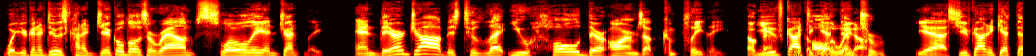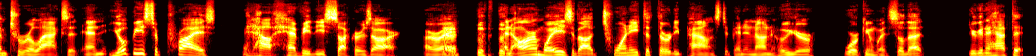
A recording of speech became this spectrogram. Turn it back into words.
what you're going to do is kind of jiggle those around slowly and gently. And their job is to let you hold their arms up completely. Okay. You've got to get the them to Yes, you've got to get them to relax it. And you'll be surprised at how heavy these suckers are. All right. An arm weighs about 20 to 30 pounds, depending on who you're working with. So that you're going to have to,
